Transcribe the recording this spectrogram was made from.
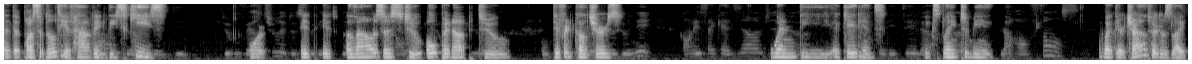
uh, the possibility of having these keys, or it, it allows us to open up to different cultures. When the Acadians explained to me what their childhood was like,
